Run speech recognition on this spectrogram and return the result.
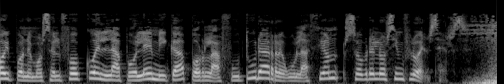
Hoy ponemos el foco en la polémica por la futura regulación sobre los influencers.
